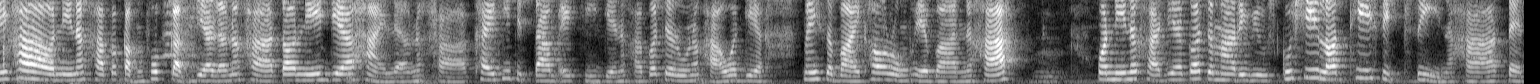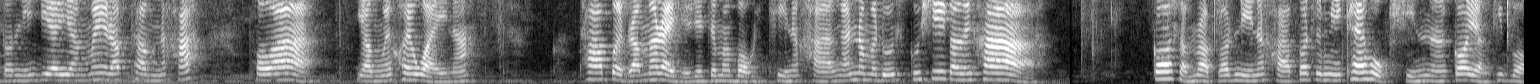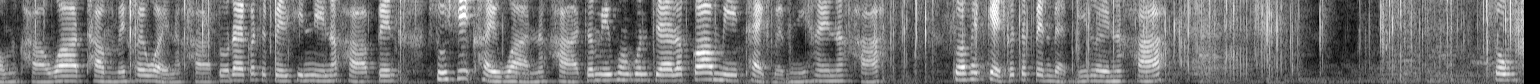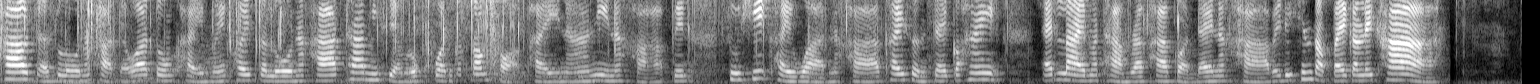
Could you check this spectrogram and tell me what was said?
ดีค่ะวันนี้นะคะก็กลับกับเดียแล้วนะคะ ตอนนี้เดียหายแล้วนะคะ ใครที่ติดตามไอจีเดียนะคะ ก็จะรู้นะคะว่าเดียไม่สบายเข้าโรงพยาบาลนะคะ วันนี้นะคะเดียก็จะมารีวิวสกูชี่ล็อตที่ 14 นะคะ แต่ตอนนี้เดียยังไม่รับทำนะคะ เพราะว่ายังไม่ค่อยไหวนะ ถ้าเปิดรับเมื่อไหร่เดี๋ยวเดียจะมาบอกอีกทีนะคะ งั้นเรามาดูสกูชี่กันเลยค่ะ ก็สำหรับรถนี้นะคะ ก็จะมีแค่ 6 ชิ้นนะ ก็อย่างที่บอกนะคะว่าทำไม่ค่อยไหวนะคะ ตัวแรกก็จะเป็นชิ้นนี้นะคะ เป็นซูชิไข่หวานนะคะ จะมีพวงกุญแจแล้วก็มีแท็กแบบนี้ให้นะคะ ตัวแพ็กเกจก็จะเป็นแบบนี้เลยนะคะ ตรงข้าวจะสโลนะคะ แต่ว่าตรงไข่ไม่ค่อยสโลนะคะ ถ้ามีเสียงรบกวนก็ต้องขออภัยนะนี่นะคะ เป็นซูชิไข่หวานนะคะ ใครสนใจก็ให้ แอดไลน์มาถามราคาก่อนได้นะคะ ไปดูชิ้นต่อไปกันเลยค่ะ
